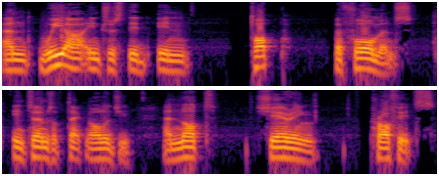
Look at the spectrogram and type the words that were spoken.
And we are interested in top performance in terms of technology and not sharing profits.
